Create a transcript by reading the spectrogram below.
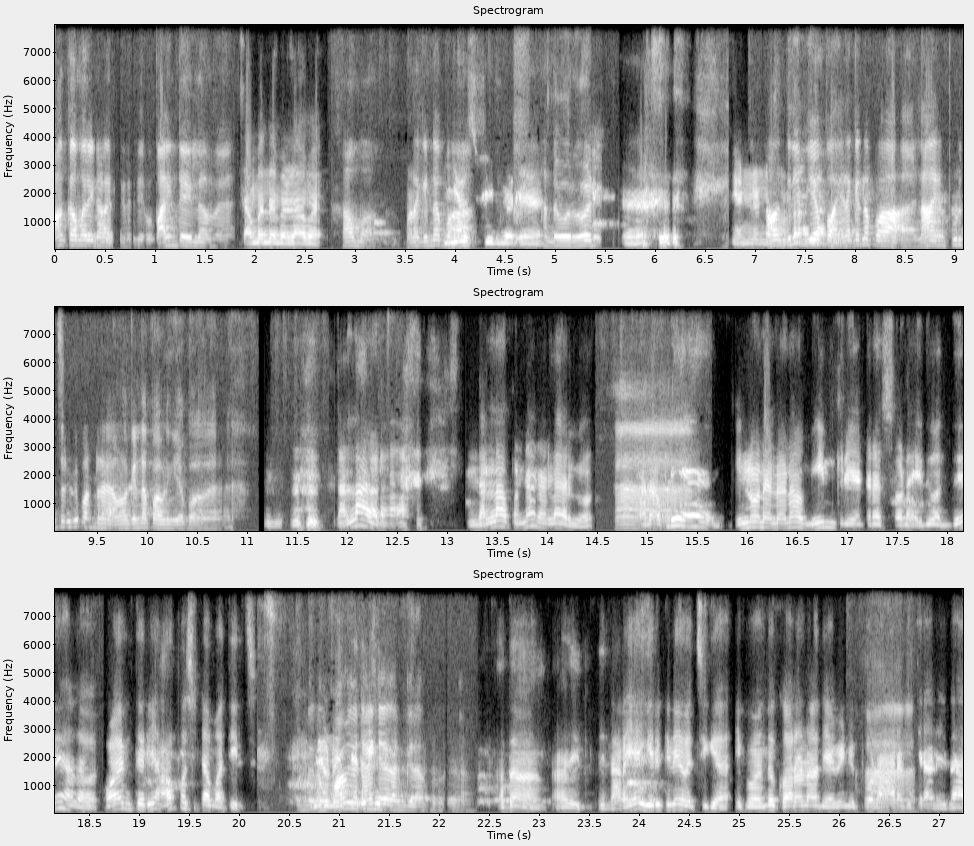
மாக்கா மாதிரி கலாய்க்கிறது. பாயிண்டே இல்லாம. சம்பந்தம் இல்லாம. ஆமா. உனக்கு என்னப்பா? அந்த ஒரு வேர்டு அவன் திருப்பி. கேட்பான் எனக்கு என்னப்பா? நான் பிடிச்சிருக்கு பண்றேன். உனக்கு என்னப்பா? அப்படின்னு கேட்பான். நல்லா இல்லடா நல்லா பண்ணா நல்லா இருக்கும் அது அப்படியே இன்னொன்னு என்னன்னா மீம் கிரியேட்டர்ஸோட இது வந்து அத கோயம்புத்தூரிய ஆப்போசிட்டா மாத்திருச்சு. அதான். நிறைய இருக்குன்னே வச்சுக்க. இப்ப வந்து கொரோனா தேவின்னு ஆ. ஆரம்பிக்கிறானுங்களா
